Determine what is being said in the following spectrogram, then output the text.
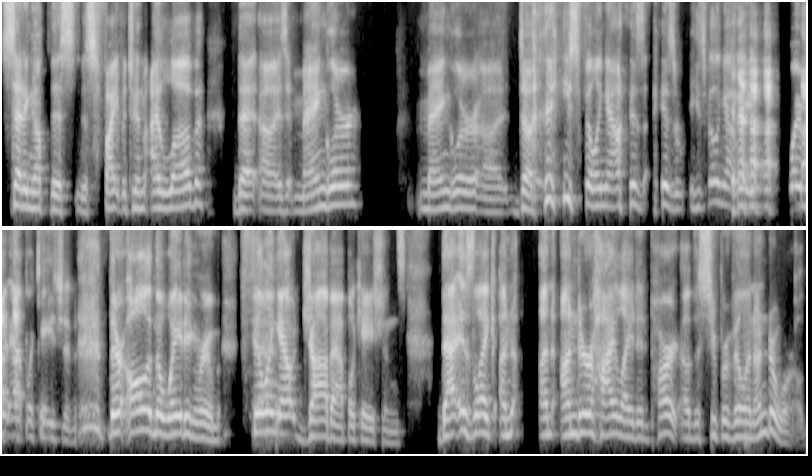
setting up this this fight between them. I love that. Uh, is it Mangler? Mangler, uh, does, he's filling out his his he's filling out the employment application. They're all in the waiting room filling out job applications. That is like an an under highlighted part of the supervillain underworld.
